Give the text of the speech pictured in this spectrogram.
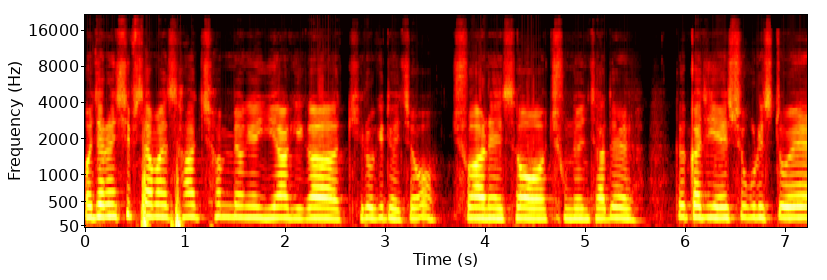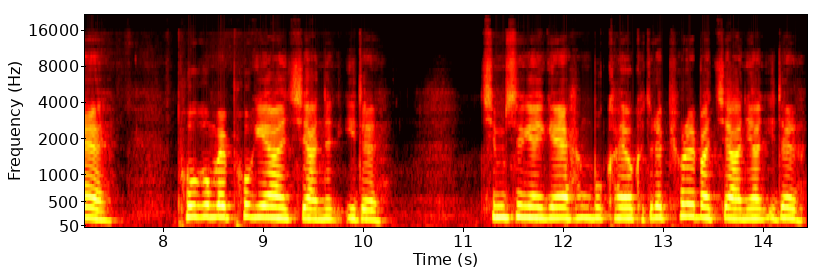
어제는 14만 4천 명의 이야기가 기록이 되죠. 주 안에서 죽는 자들, 끝까지 예수 그리스도의 복음을 포기하지 않는 이들, 짐승에게 항복하여 그들의 표를 받지 아니한 이들,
